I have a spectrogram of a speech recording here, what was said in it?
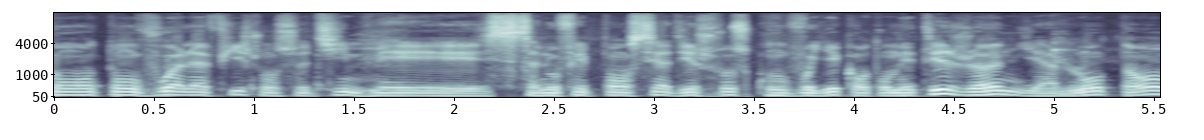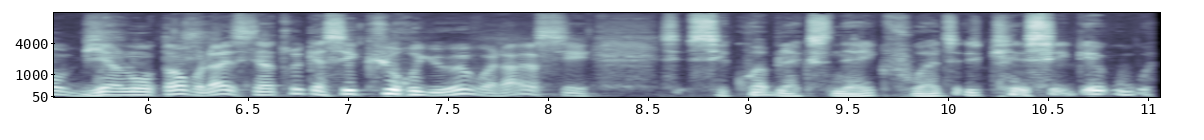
Quand on voit l'affiche, on se dit mais ça nous fait penser à des choses qu'on voyait quand on était jeune, il y a longtemps, bien longtemps. Voilà, c'est un truc assez curieux. Voilà, c'est c'est quoi Black Snake, Fouad? Où,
